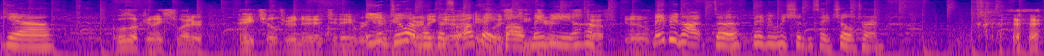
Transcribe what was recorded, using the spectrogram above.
Yeah. Oh, look, a nice sweater. Hey, children, uh, today we're You going to do be have, like, a uh, okay, English well, maybe- stuff, you know. Maybe not. Uh, maybe we shouldn't say children.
